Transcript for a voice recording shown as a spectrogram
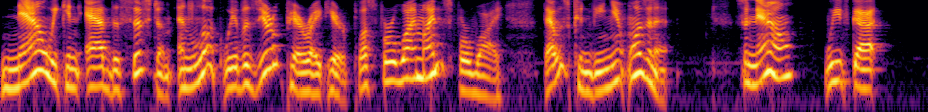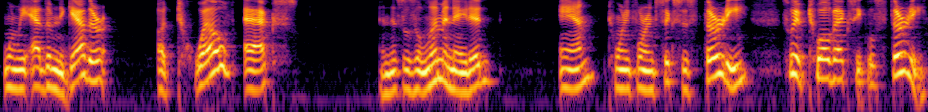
Now we can add the system. And look, we have a zero pair right here, plus 4y minus 4y. That was convenient, wasn't it? So now we've got, when we add them together, a 12x, and this was eliminated, and 24 and 6 is 30. So we have 12x equals 30.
